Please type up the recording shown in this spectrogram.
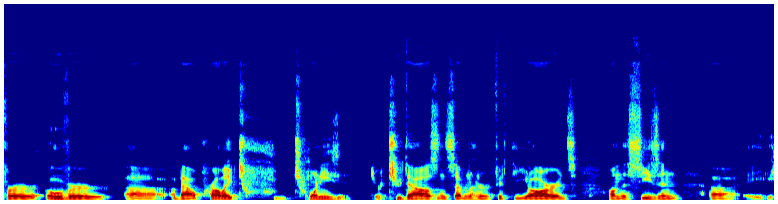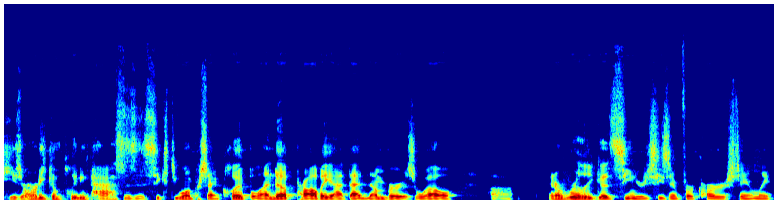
for over uh, about probably twenty or two thousand seven hundred fifty yards on the season Uh, he's already completing passes at 61% clip. Will end up probably at that number as well. Uh, and a really good senior season for Carter Stanley.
